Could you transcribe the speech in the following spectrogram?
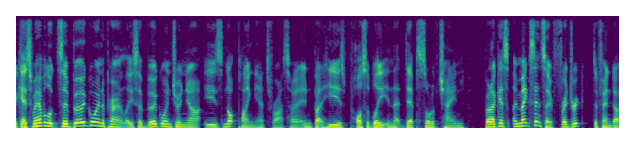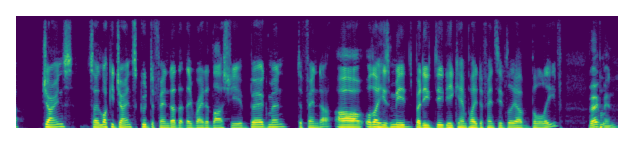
Okay, so we have a look. So Burgoyne apparently, so Burgoyne Junior is not playing yet, right? So, and, but he is possibly in that depth sort of chain. But I guess it makes sense. So Frederick defender, Jones. So Lachie Jones, good defender that they rated last year. Bergman defender. Uh, although he's mid, but he did he can play defensively, I believe. Bergman.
